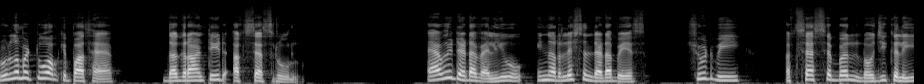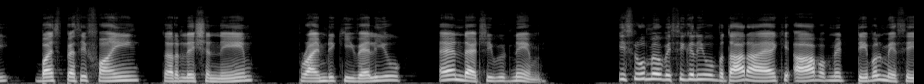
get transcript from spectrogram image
रूल नंबर टू आपके पास है the granted access rule every data value in a relational database should be accessible logically by specifying the relation name primary key value and the attribute name इस रूल में वो बेसिकली वो बता रहा है कि आप अपने टेबल में से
